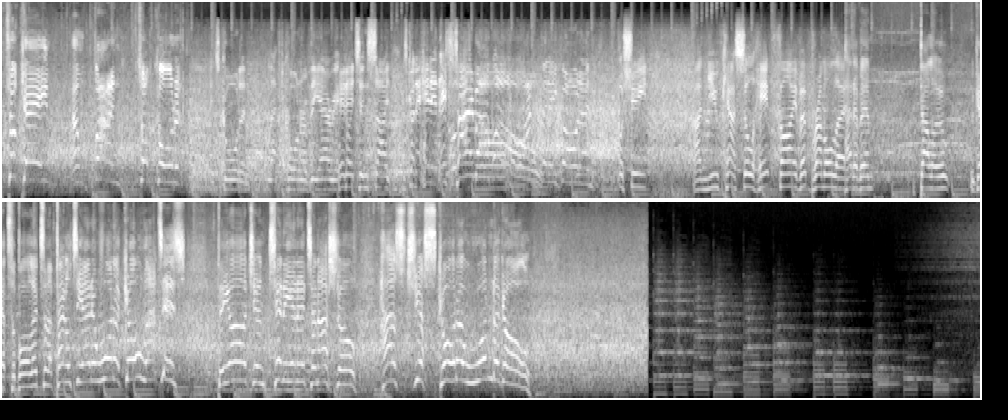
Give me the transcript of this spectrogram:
Took aim and bang, top corner. It's Gordon, left corner of the area. Hit it inside. He's going to hit it this time. Oh, oh Anthony Gordon. Sheet and Newcastle hit five at Bramall there. Ahead of him, Dalot, who gets the ball into the penalty area. What a goal that is! The Argentinian international has just scored a wonder goal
